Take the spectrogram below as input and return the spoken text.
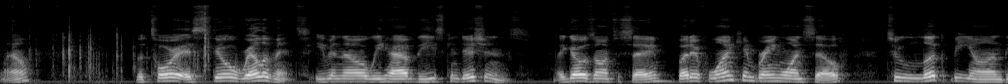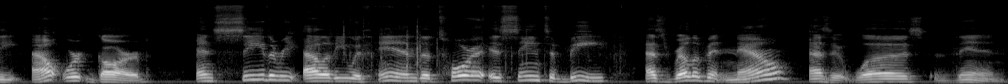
Well, the Torah is still relevant, even though we have these conditions. It goes on to say, but if one can bring oneself to look beyond the outward garb and see the reality within, the Torah is seen to be as relevant now as it was then.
